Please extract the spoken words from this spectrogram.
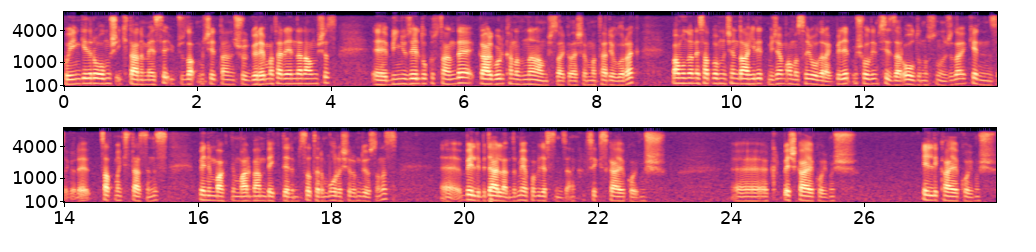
coin geliri olmuş. 2 tane MS, 367 tane şu görev materyalinden almışız. Ee, 1159 tane de gargoyle kanadından almışız arkadaşlar materyal olarak. Ben bunların hesaplamının içine dahil etmeyeceğim ama sayı olarak belirtmiş olayım. Sizler olduğunuz sunucu da kendinize göre satmak isterseniz benim vaktim var ben beklerim, satarım, uğraşırım diyorsanız e, belli bir değerlendirme yapabilirsiniz. Yani 48K'ya koymuş, e, 45K'ya koymuş, 50K'ya koymuş,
